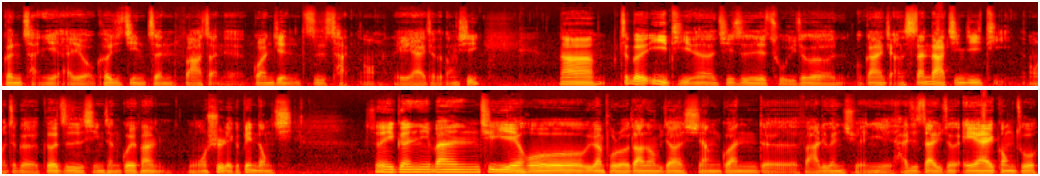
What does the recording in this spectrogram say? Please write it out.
跟产业还有科技竞争发展的关键资产哦，AI 这个东西。那这个议题呢，其实处于这个我刚才讲的三大经济体哦，这个各自形成规范模式的一个变动期，所以跟一般企业或一般普罗大众比较相关的法律跟权益，还是在于这个 AI 工作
